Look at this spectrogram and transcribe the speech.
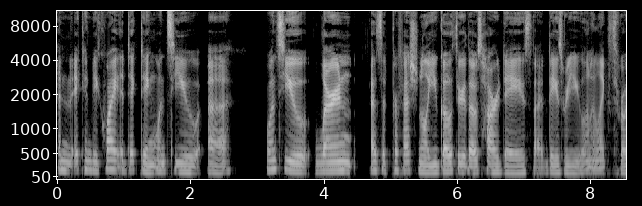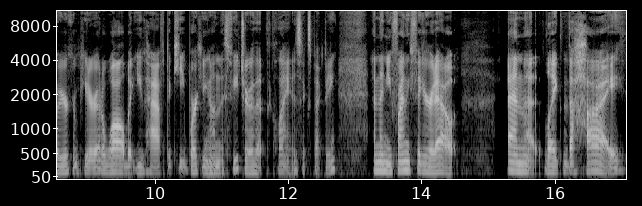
And it can be quite addicting once you uh once you learn as a professional, you go through those hard days, that days where you want to like throw your computer at a wall, but you have to keep working on this feature that the client is expecting. And then you finally figure it out. And that like the high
